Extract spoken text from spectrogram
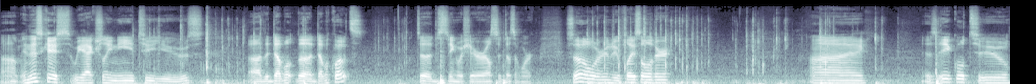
Um, in this case, we actually need to use uh, the double the double quotes to distinguish here, or else it doesn't work. So we're gonna do placeholder i is equal to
